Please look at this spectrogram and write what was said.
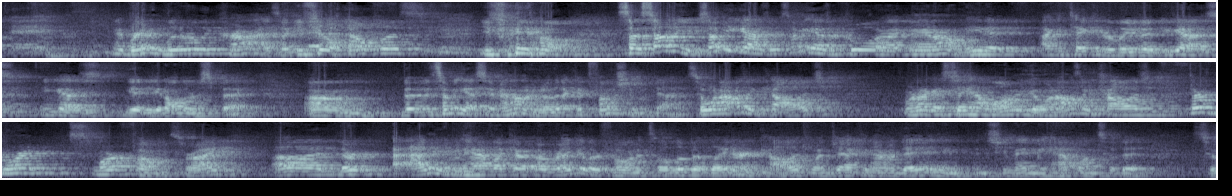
Okay. Brandon literally cries. Like you feel helpless. You know, so some of you, some of you guys, are, some of you guys are cool. Like, man, I don't need it. I can take it or leave it. You guys, you guys get get all the respect. Um, but some of you guys say, man, I don't know that I could function with that. So when I was in college, we're not going to say how long ago. When I was in college, there weren't smartphones, right? Uh, there, I didn't even have like a, a, regular phone until a little bit later in college when Jackie and I were dating, and, and she made me have one so that so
